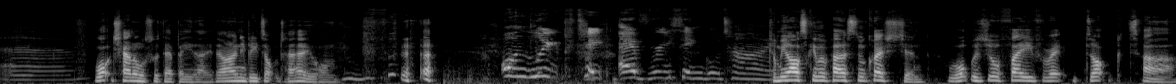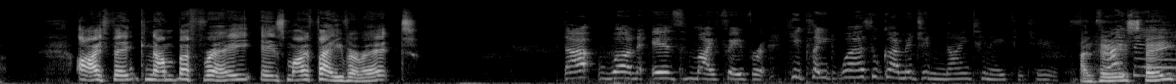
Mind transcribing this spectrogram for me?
Uh, What channels would there be though? There'll only be Doctor Who on. on loop tape every single time. Can we ask him a personal question? What was your favourite Doctor? I think number three is my favourite. That one is my favourite. He played Wurzel Gummidge in 1982. And who is he?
